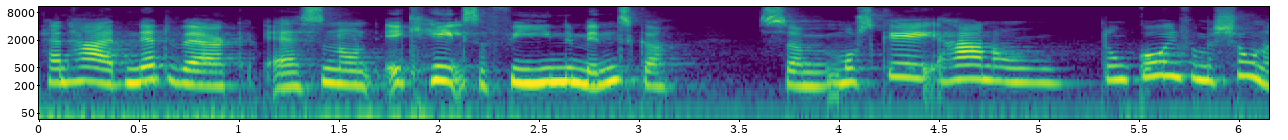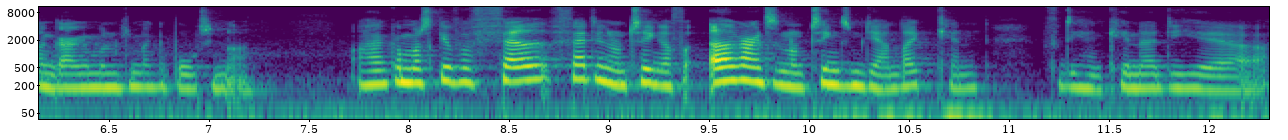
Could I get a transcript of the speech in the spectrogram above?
Han har et netværk af sådan nogle ikke helt så fine mennesker, som måske har nogle, nogle gode informationer engang imellem, som man kan bruge til noget. Og han kan måske få fat, fat i nogle ting og få adgang til nogle ting, som de andre ikke kan, fordi han kender de her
